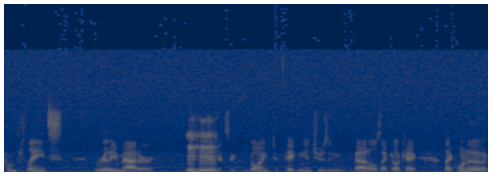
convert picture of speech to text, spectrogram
complaint really matter Mhm. like it's going to picking and choosing battles like okay like one of the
